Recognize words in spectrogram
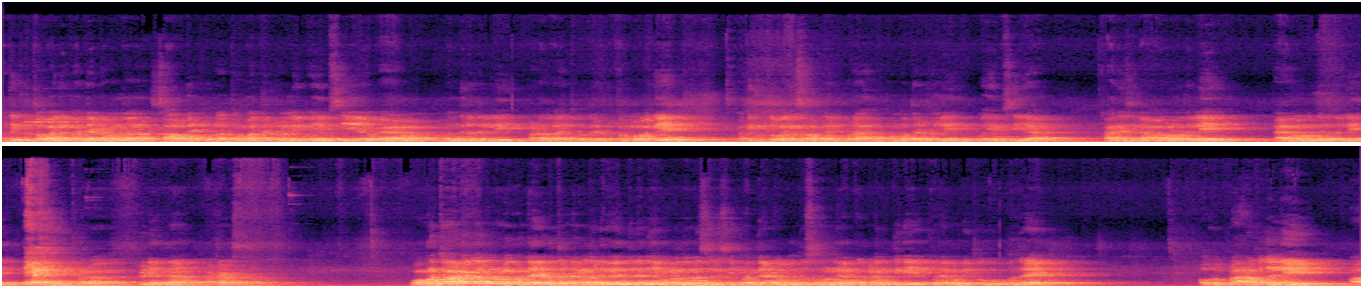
ಅಧಿಕೃತವಾಗಿ ಪಂದ್ಯಾಟವನ್ನು ಸಾವಿರದ ಎಂಟುನೂರ ತೊಂಬತ್ತೆರಡರಲ್ಲಿ ವೈಎಂಸಿಎ ವ್ಯಾಯಾಮ ಮಂದಿರದಲ್ಲಿ ಆಡಲಾಯಿತು ಅಂದರೆ ಪ್ರಥಮವಾಗಿ ಅಧಿಕೃತವಾಗಿ ಸಾವಿರದ ಎಂಟುನೂರ ತೊಂಬತ್ತೆರಡರಲ್ಲಿ ವೈಎಂಸಿಎ ಕಾಲೇಜಿನ ಆವರಣದಲ್ಲಿ ವ್ಯಾಯಾಮ ಮಂದಿರದಲ್ಲಿ ಆ, ಕ್ರೀಡೆಯನ್ನ ಆಟ ಆಡಿಸ್ತಾರೆ ಒಂಬತ್ತು ಆಟಗಾರರು ಒಳಗೊಂಡ ಎರಡು ತಂಡಗಳ ನಡುವೆ ಅಂದಿನ ನಿಯಮಗಳನ್ನು ಅನುಸರಿಸಿ ಪಂದ್ಯಾಟ ಒಂದು ಸೊನ್ನೆ ಅಂಕಗಳೊಂದಿಗೆ ಕೊನೆಗೊಂಡಿತು ಅಂದ್ರೆ ಅವರು ಪ್ರಾರಂಭದಲ್ಲಿ ಆ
